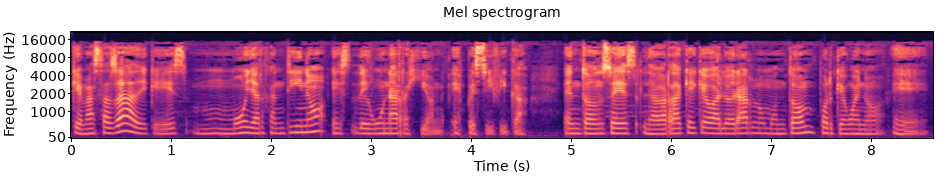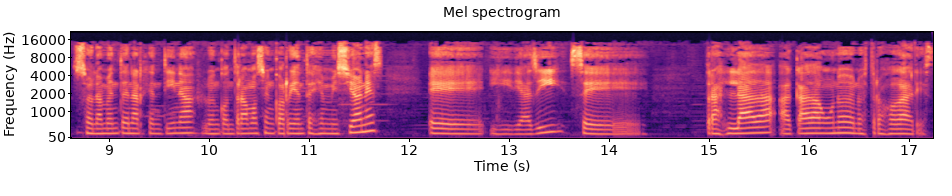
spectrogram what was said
que más allá de que es muy argentino, es de una región específica. Entonces, la verdad que hay que valorarlo un montón porque, bueno, eh, solamente en Argentina lo encontramos en corrientes de emisiones eh, y de allí se traslada a cada uno de nuestros hogares.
